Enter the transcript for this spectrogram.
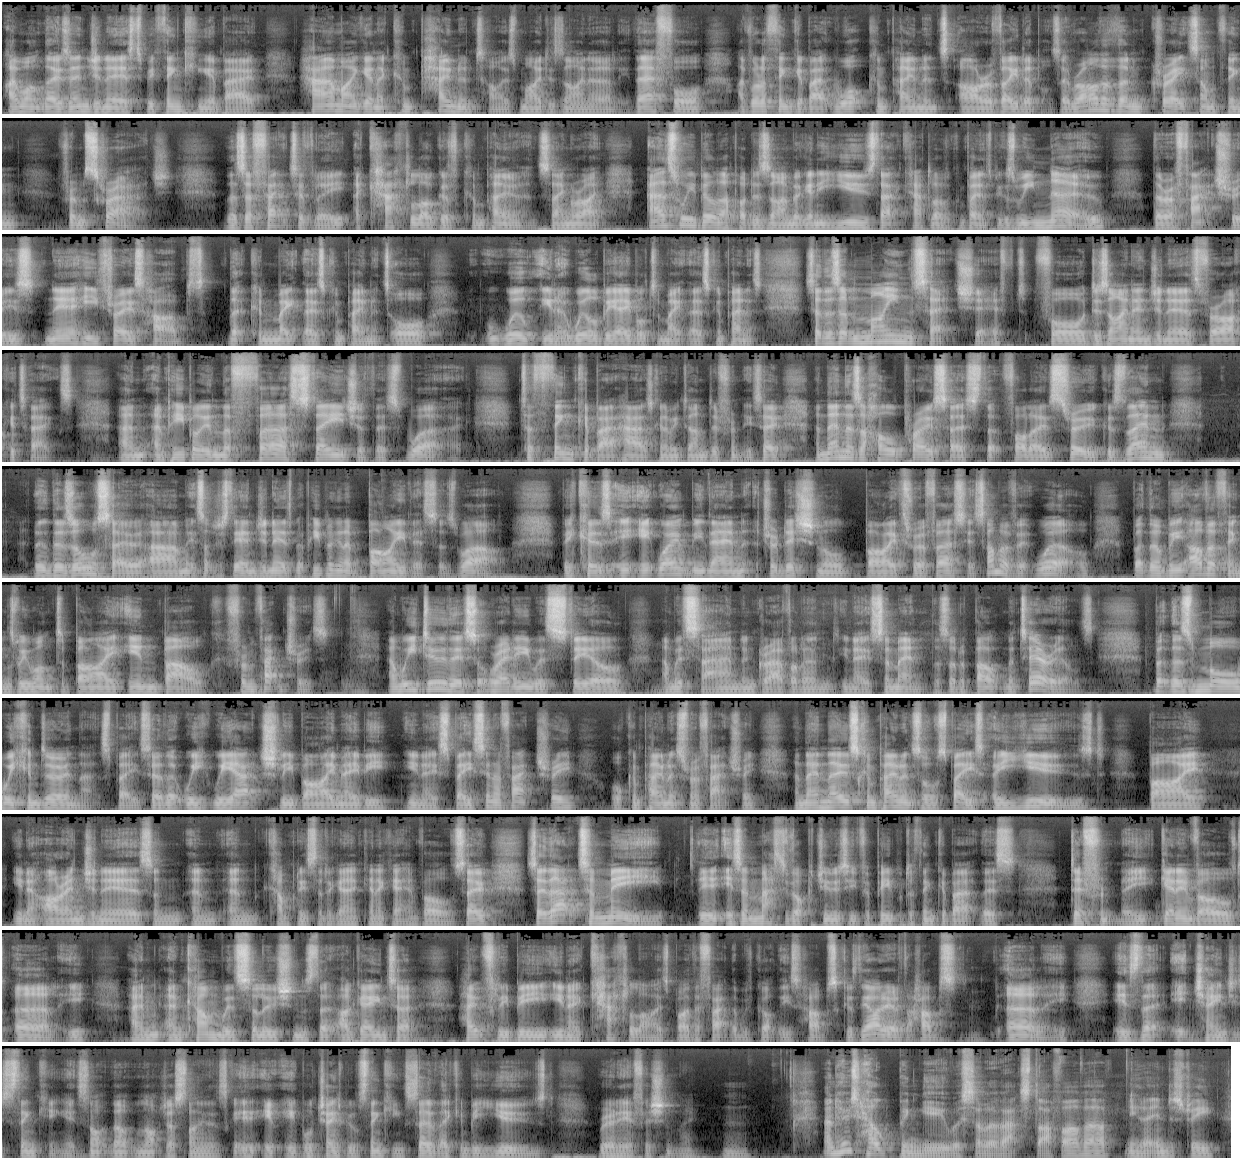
I want those engineers to be thinking about how am I going to componentize my design early. Therefore, I've got to think about what components are available. So rather than create something from scratch, there's effectively a catalogue of components saying, right, as we build up our design, we're going to use that catalogue of components because we know there are factories near Heathrow's hubs that can make those components or will you know will be able to make those components. So there's a mindset shift for design engineers, for architects, and and people in the first stage of this work to think about how it's going to be done differently. So and then there's a whole process that follows through because then there's also um, it's not just the engineers, but people are going to buy this as well because it, it, won't be then a traditional buy through a first year. Some of it will, but there'll be other things we want to buy in bulk from factories, and we do this already with steel and with sand and gravel and you know cement, the sort of bulk materials. But there's more we can do in that space so that we we actually buy maybe you know space in a factory or components from a factory, and then those components or space are used by you know our engineers and, and, and companies that are going, to get involved. So so that to me is a massive opportunity for people to think about this differently, get involved early, and, and come with solutions that are going to hopefully be you know catalyzed by the fact that we've got these hubs. Because the idea of the hubs early is that it changes thinking. It's not not, not just something that's it, it will change people's thinking so they can be used really efficiently. Mm. And who's helping you with some of that stuff? Are there you know industry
